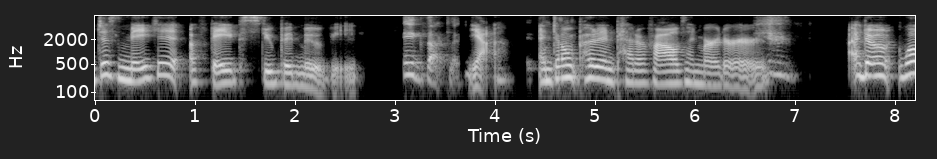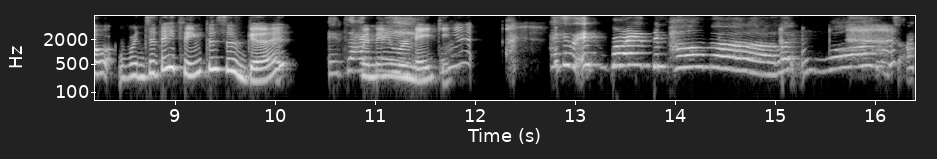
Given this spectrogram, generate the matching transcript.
just make it a fake, stupid movie. Exactly. Yeah, and don't put in pedophiles and murderers. I don't. What, what did they think this was good? Exactly. When they were making it. I said it's Brian De Palma. Like what? I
